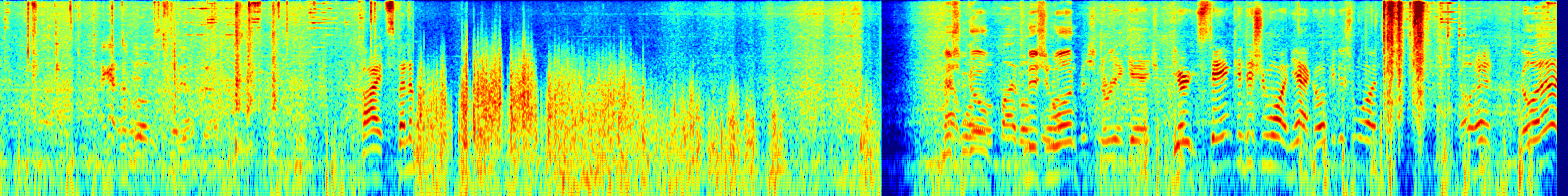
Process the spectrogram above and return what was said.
I got the gloves. All right, spend them. Mission go. Condition oh oh one. Mission to re-engage. You're stay in condition one. Yeah, go in condition one. Go ahead. Go ahead.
